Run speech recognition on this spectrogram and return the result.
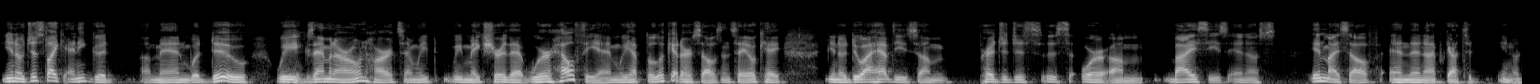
you know, just like any good uh, man would do, we mm-hmm. examine our own hearts and we we make sure that we're healthy, and we have to look at ourselves and say, okay, you know, do I have these um, prejudices or um, biases in us, in myself, and then I've got to, you know,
